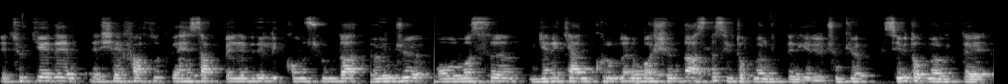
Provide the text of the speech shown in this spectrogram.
e, Türkiye'de e, şeffaflık ve hesap verebilirlik konusunda öncü olması gereken kurumların başında aslında sivil toplum örgütleri geliyor. Çünkü sivil toplum örgütleri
